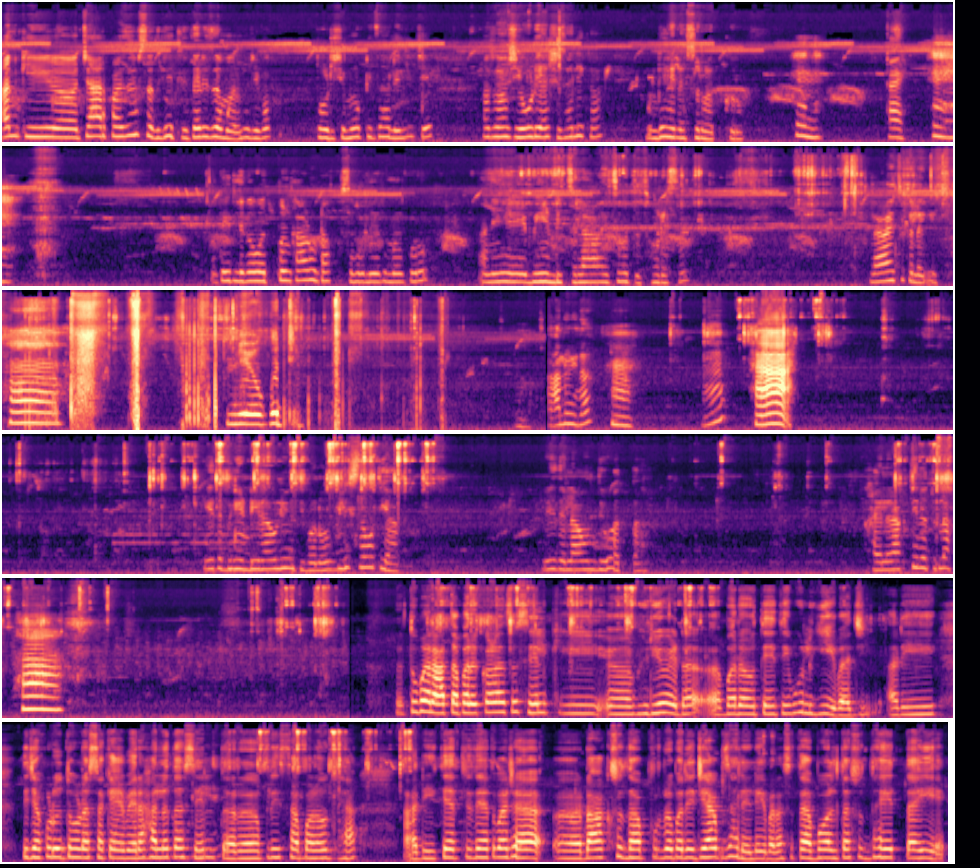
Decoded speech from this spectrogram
आणखी चार पाच दिवसात घेतली तरी जमल. म्हणजे बघ थोडीशी मोठी झालेलीच आहे. अजून अशी एवढी अशी झाली का? मग घ्यायला सुरुवात करू. हा ना. काय? आता इथले गवत पण काढून टाकू सगळं निर्मळ करू. आणि हे भेंडीचं लावायचं होतं थोडंसं. लावायचं का लगेच? हा. चालू आहे ना हा हं? हा इथं भेंडी लावली होती पण उगलीच नव्हती आता इथं लावून देऊ आता खायला लागते ना तुला? हा. तर तुम्हाला आतापर्यंत कळत असेल की व्हिडिओ आहे ना बनवते ती मुलगी आहे माझी. आणि तिच्याकडून थोडासा कॅमेरा हलत असेल तर प्लीज सांभाळून घ्या. आणि त्यातल्या त्यात माझ्या नाकसुद्धा पूर्णपणे जॅम झालेले आहे. मला सध्या बोलतासुद्धा येत नाही आहे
